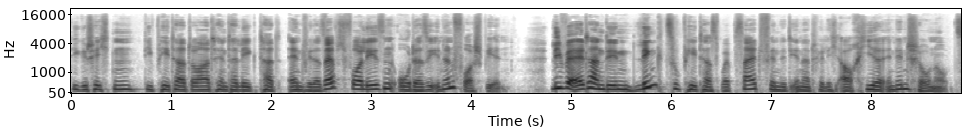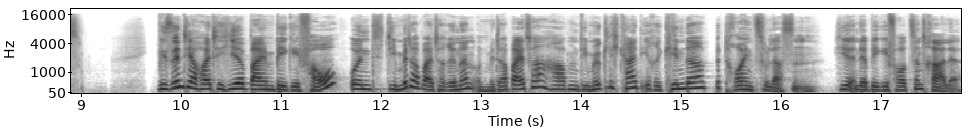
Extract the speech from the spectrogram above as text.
die Geschichten, die Peter dort hinterlegt hat, entweder selbst vorlesen oder sie ihnen vorspielen. Liebe Eltern, den Link zu Peters Website findet ihr natürlich auch hier in den Show Notes. Wir sind ja heute hier beim BGV und die Mitarbeiterinnen und Mitarbeiter haben die Möglichkeit, ihre Kinder betreuen zu lassen, hier in der BGV-Zentrale.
